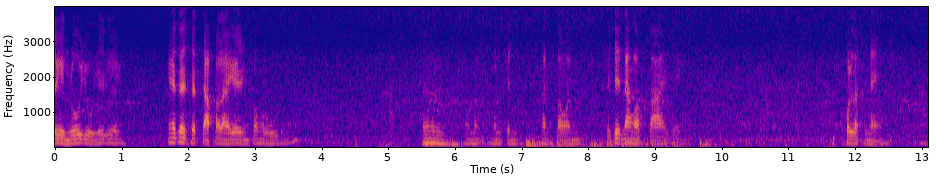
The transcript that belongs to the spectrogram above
ตื่นรู้อยู่เรื่อยๆแม้แต่จะจับอะไรก็ยังต้องรู้เลยครับเออมันมันเป็นขั้นตอน ไม่ใช่นั่งหลับตายเลยคนละแขนงครับ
